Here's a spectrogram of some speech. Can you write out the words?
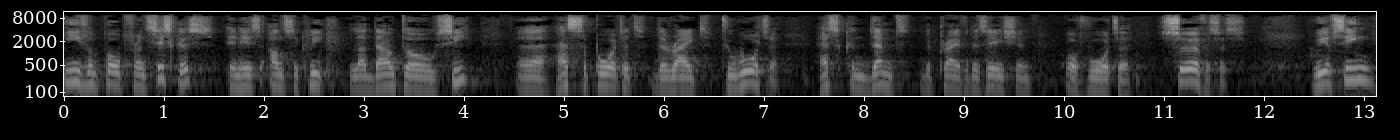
even Pope Franciscus, in his encyclic Laudato Si, uh, has supported the right to water, has condemned the privatization of water services. We have seen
